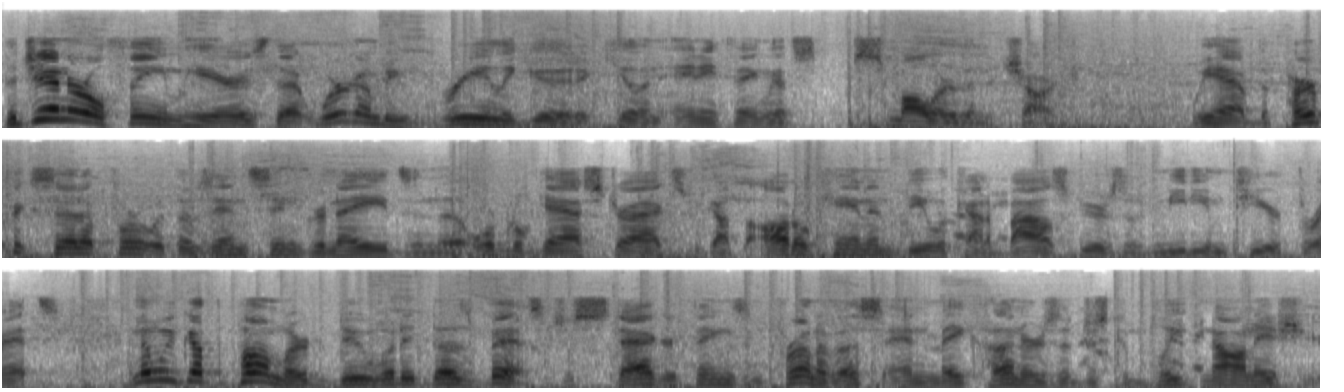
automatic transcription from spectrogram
The general theme here is that we're going to be really good at killing anything that's smaller than a charger. We have the perfect setup for it with those ensign grenades and the orbital gas strikes. We got the auto cannon to deal with kind of biospheres of medium tier threats. And then we've got the pummeler to do what it does best, just stagger things in front of us and make hunters a just complete non-issue.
